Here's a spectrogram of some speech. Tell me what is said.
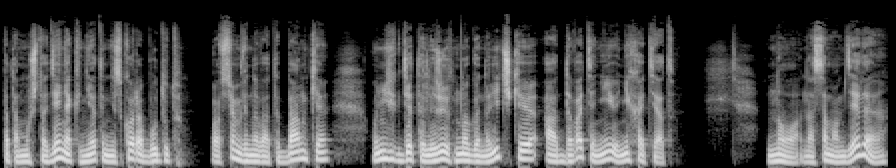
Потому что денег нет и не скоро будут. Во всем виноваты банки. У них где-то лежит много налички, а отдавать они ее не хотят. Но на самом деле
